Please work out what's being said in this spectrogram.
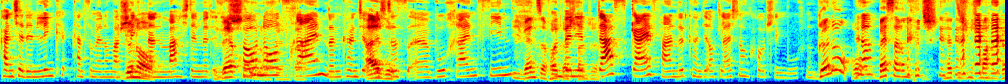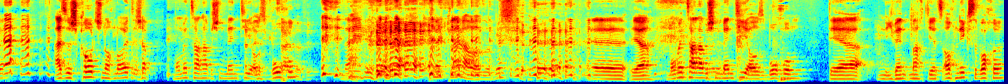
Kann ich ja den Link, kannst du mir nochmal schicken, Genau. dann mache ich den mit in Wär die cool, Show Notes rein, dann könnt ihr Also. euch das äh, Buch reinziehen. Events Und erfolgreich wenn ihr das geil fandet, könnt ihr auch gleich noch ein Coaching buchen. Genau, oh, Ja. besseren Pitch hätte ich mich machen können. Also ich coach noch Leute, ich habe Momentan habe ich einen Mentee aus nicht Bochum. dafür? Klingt klein, aber so, gell? äh, ja, momentan habe ich einen Mentee aus Bochum, der ein Event macht jetzt auch nächste Woche.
